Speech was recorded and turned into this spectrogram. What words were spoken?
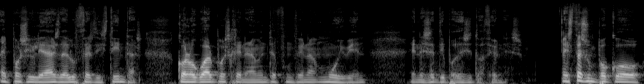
eh, posibilidades de luces distintas. Con lo cual, pues generalmente funciona muy bien en ese tipo de situaciones. Esta es un poco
